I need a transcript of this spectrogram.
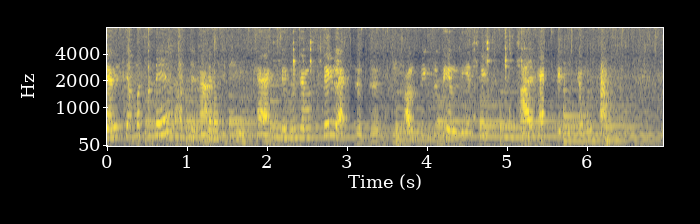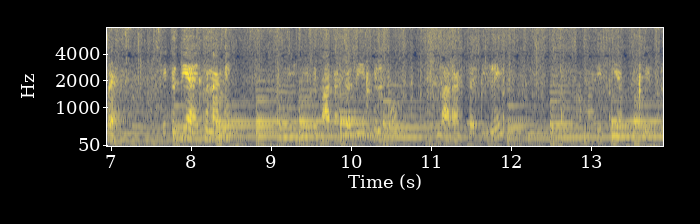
টেবিল চামচ তেল আর টেবিল হ্যাঁ। চামচ ঘি। হ্যাঁ এক টেবিল চামচ তেল এক টেবিল চামচ ঘি। অল্প একটু তেল দিয়েছি আর এক টেবিল চামচ ব্যাস এটা দিয়ে এখন আমি বাটারটা দিয়ে ফেলব। বাটারটা দিলে আমার এই পেঁয়াজটা একটু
